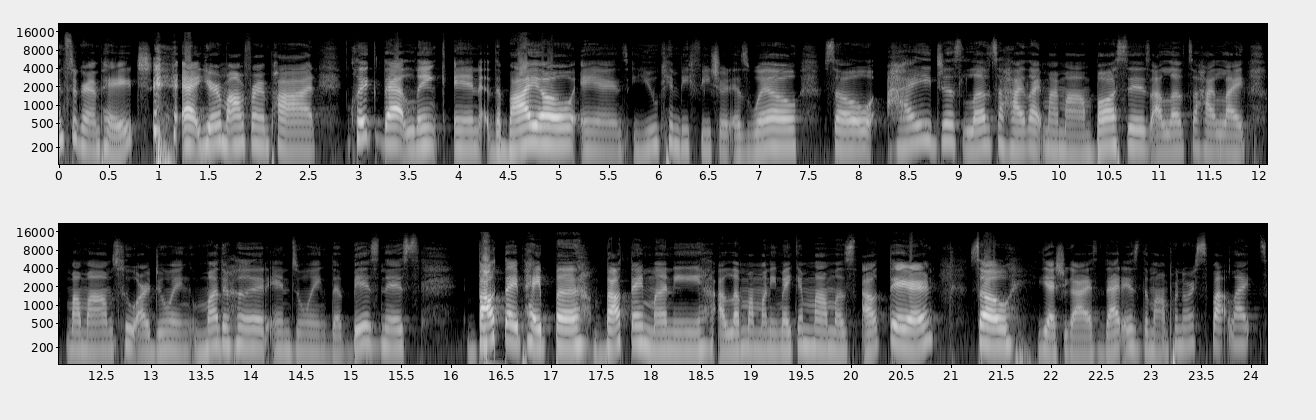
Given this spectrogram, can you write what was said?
Instagram page at Your Mom Friend Pod. Click that link in the bio and you can be featured as well. So I just love to highlight my mom bosses. I love to highlight my moms who are doing motherhood and doing the business about they paper, about they money. I love my money making mamas out there. So, yes, you guys, that is the mompreneur spotlight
